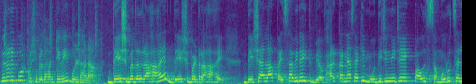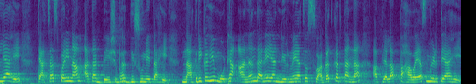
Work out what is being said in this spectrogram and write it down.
bureau report Krushipradhan TV Buldhana. देश बदल रहा है देश बढ़ रहा है. देशाला पैसाविरहित व्यवहार करण्यासाठी मोदीजींनी जे एक पाऊल समोर उचलले आहे त्याचाच परिणाम आता देशभर दिसून येत आहे. नागरिकही मोठ्या आनंदाने या निर्णयाचं स्वागत करताना आपल्याला पाहावयास मिळते आहे.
